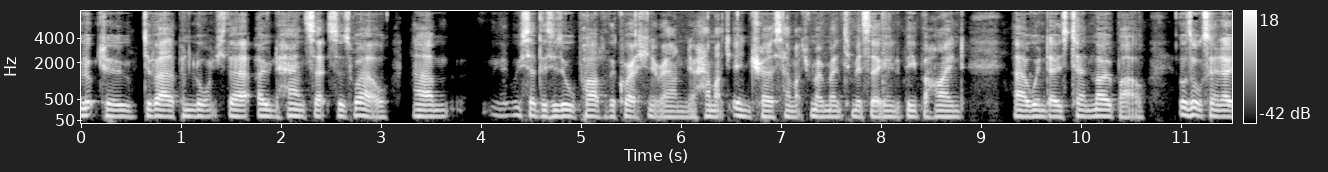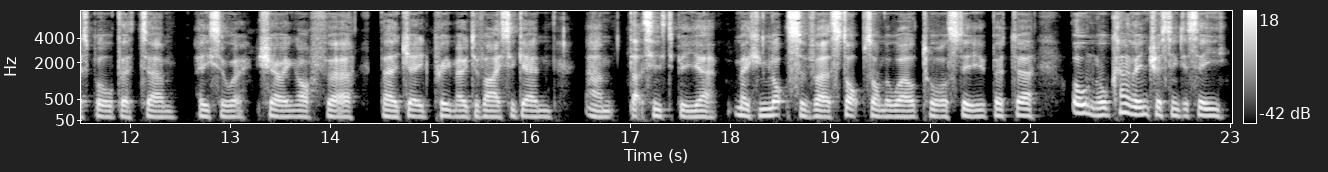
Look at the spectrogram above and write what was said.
look to develop and launch their own handsets as well. Um, we said this is all part of the question around you know, how much interest, how much momentum is there going to be behind uh, Windows 10 Mobile. It was also noticeable that um, Acer were showing off uh, their Jade Primo device again um, that seems to be uh, making lots of uh, stops on the world tour, Steve. But uh, all in all, kind of interesting to see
